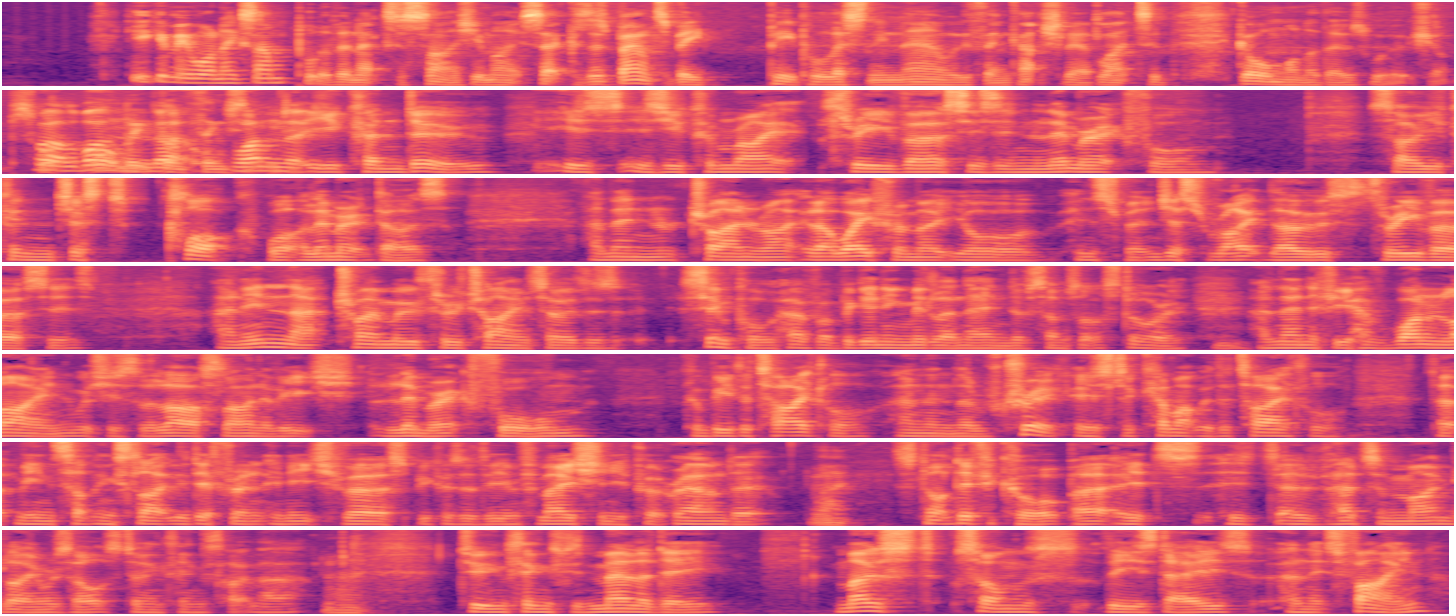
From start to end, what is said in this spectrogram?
Can you give me one example of an exercise you might set? Because there's bound to be people listening now who think, actually, I'd like to go on one of those workshops. Well, What- what one, be that, one you that you can do is is you can write three verses in limerick form. So you can just clock what a limerick does, and then try and write it away from uh, your instrument and just write those three verses, and in that try and move through time. So there's simple, have a beginning, middle, and end of some sort of story, and then if you have one line, which is the last line of each limerick form, can be the title, and then the trick is to come up with a title that means something slightly different in each verse because of the information you put around it. Right, It's not difficult, but it's, it's I've had some mind blowing results doing things like that. right. Doing things with melody. Most songs these days, and it's fine,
